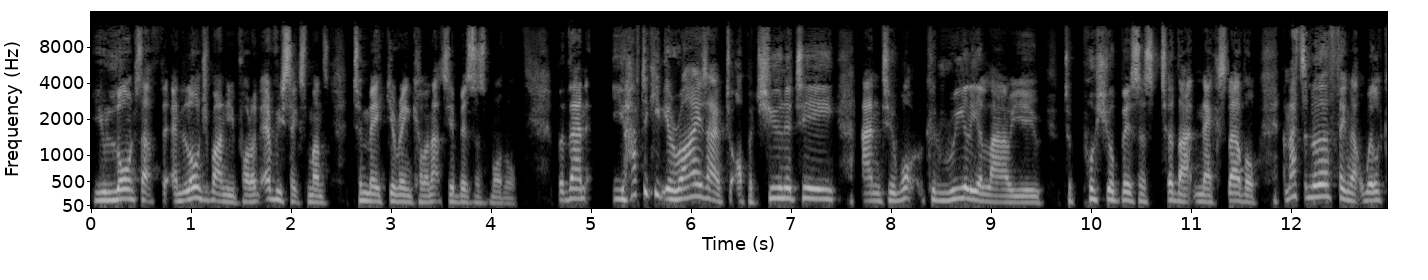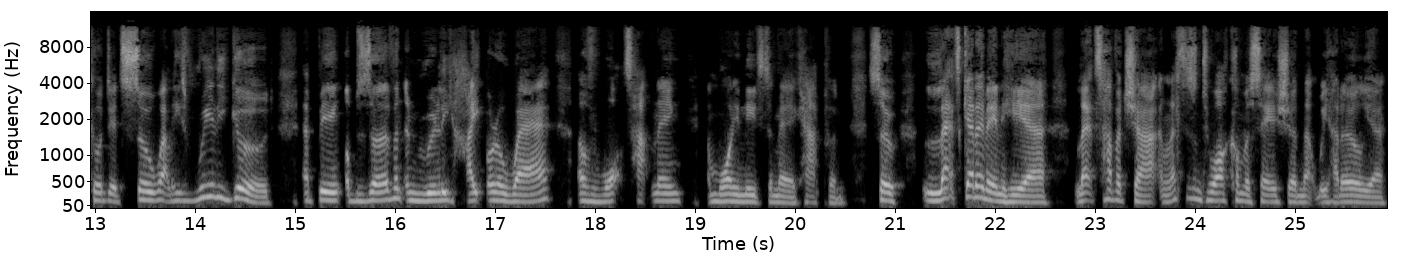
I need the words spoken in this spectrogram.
you launch that th- and launch a brand new product every six months to make your income, and that's your business model. But then you have to keep your eyes out to opportunity and to what could really allow you to push your business to that next level. And that's another thing that Wilco did so well. He's really good at being observant and really hyper aware of what's happening and what he needs to make happen. So let's get him in here. Let's have a chat and let's listen to our conversation that we had earlier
